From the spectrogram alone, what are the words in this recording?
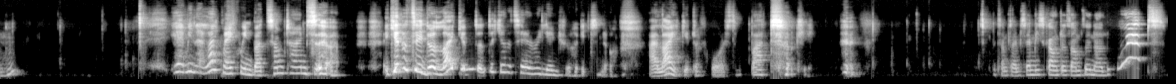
Mm-hmm. Yeah, I mean, I like my queen, but sometimes uh, I cannot say I don't like it, I cannot say I really enjoy it. No, I like it, of course, but okay. but sometimes I miscounter something and whoops!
